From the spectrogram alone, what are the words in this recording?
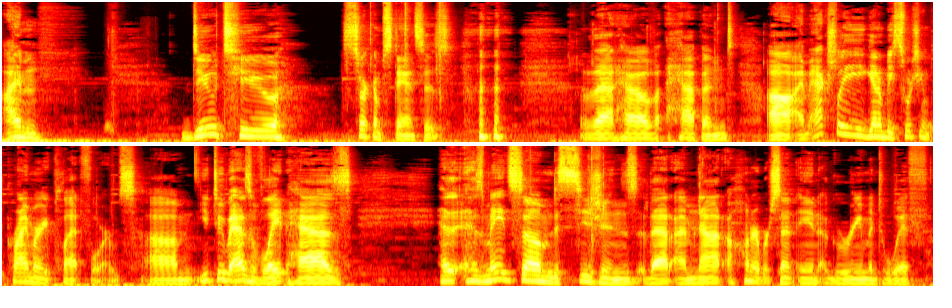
I'm due to circumstances that have happened. Uh, I'm actually going to be switching primary platforms. Um, YouTube, as of late, has has, has made some decisions that I'm not 100% in agreement with.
